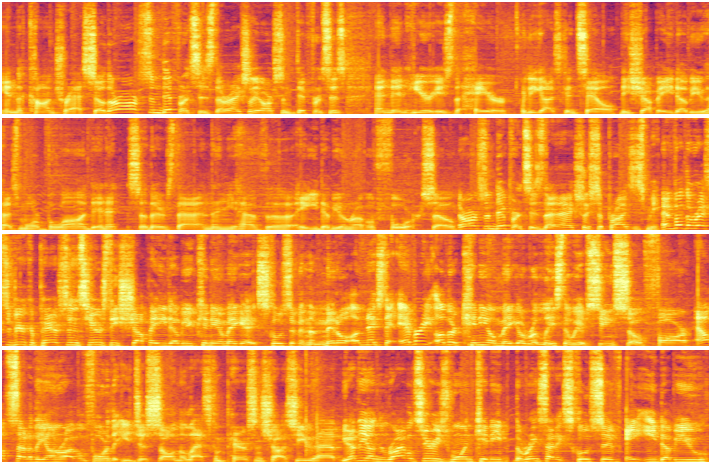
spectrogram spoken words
in the contrast. So there are some differences. There actually are some differences. And then here is the hair. If you guys can tell, the Shop AEW has more blonde in it. So there's that. And then you have the AEW Unrivaled 4. So there are some differences. That actually surprises me. And for the rest of your comparisons, here's the Shop AEW Kenny Omega exclusive in the middle. Up next to every other Kenny Omega release that we have seen so far, outside of the Unrivaled 4 that you just saw in the last comparison shot. So you have you have the Unrivaled Series 1 Kenny, the ringside exclusive AEW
